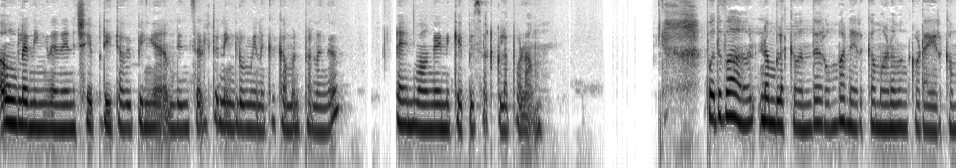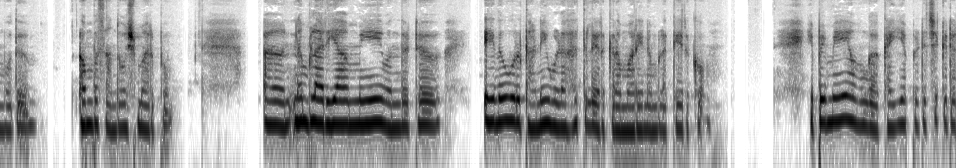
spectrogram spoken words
அவங்கள நீங்கள் நினச்சி எப்படி தவிப்பீங்க அப்படின்னு சொல்லிட்டு நீங்களும் எனக்கு கமெண்ட் பண்ணுங்கள் அண்ட் வாங்க இன்றைக்கி எபிசோட்குள்ளே போகலாம் பொதுவாக நம்மளுக்கு வந்து ரொம்ப நெருக்கமானவங்க கூட இருக்கும்போது ரொம்ப சந்தோஷமாக இருப்போம். நம்மள அறியாமையே வந்துட்டு ஏதோ ஒரு தனி உலகத்தில் இருக்கிற மாதிரி நம்மளுக்கு இருக்கும். எப்பயுமே அவங்க கையை பிடிச்சிக்கிட்டு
